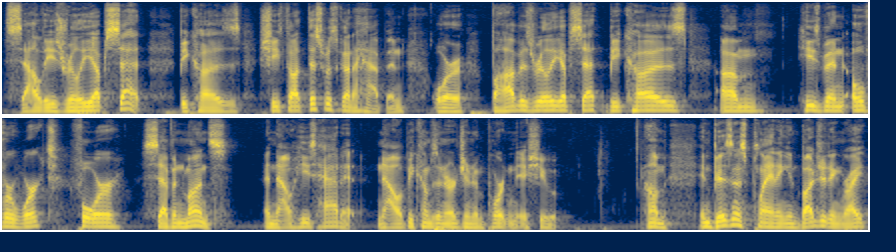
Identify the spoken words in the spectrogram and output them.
Sally's really upset because she thought this was going to happen, or Bob is really upset because um, he's been overworked for seven months and now he's had it. Now it becomes an urgent, important issue. Um, in business planning and budgeting, right?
